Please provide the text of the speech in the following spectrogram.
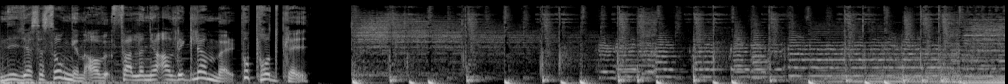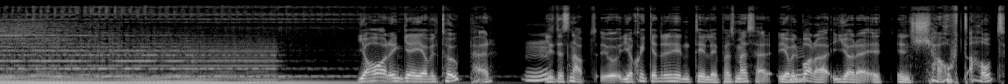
Nya säsongen av Fallen jag aldrig glömmer på Podplay. Jag har en grej jag vill ta upp här, lite snabbt. Jag skickade det till- till dig på sms här. Jag vill bara göra ett, en shout-out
